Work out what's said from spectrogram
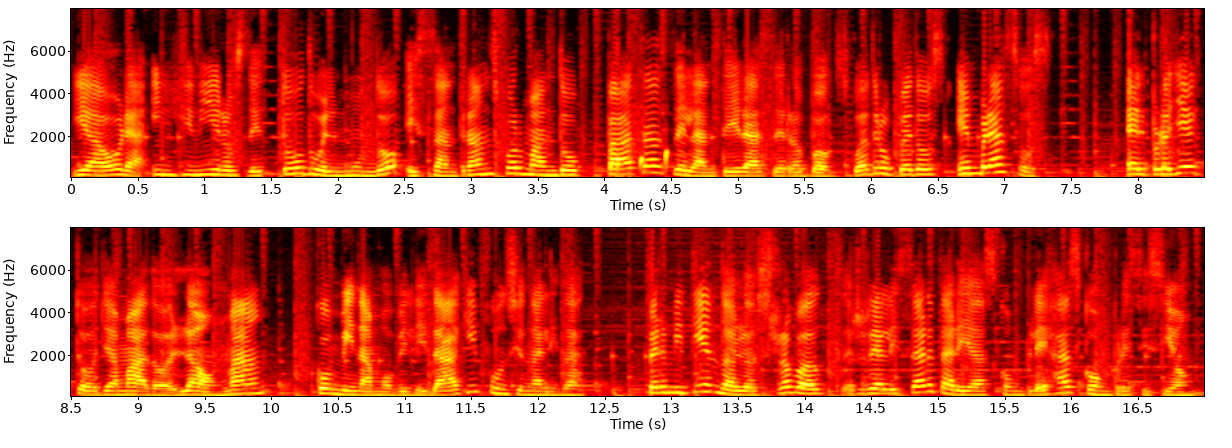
y ahora ingenieros de todo el mundo están transformando patas delanteras de robots cuadrúpedos en brazos. El proyecto llamado Longman combina movilidad y funcionalidad, permitiendo a los robots realizar tareas complejas con precisión.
